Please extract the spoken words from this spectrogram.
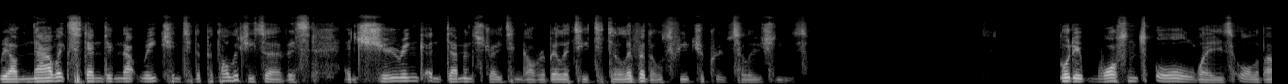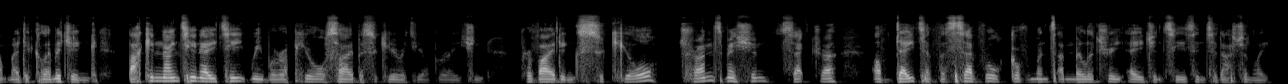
We are now extending that reach into the pathology service, ensuring and demonstrating our ability to deliver those future-proof solutions. But it wasn't always all about medical imaging. Back in 1980, we were a pure cybersecurity operation, providing secure, transmission sector of data for several government and military agencies internationally.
